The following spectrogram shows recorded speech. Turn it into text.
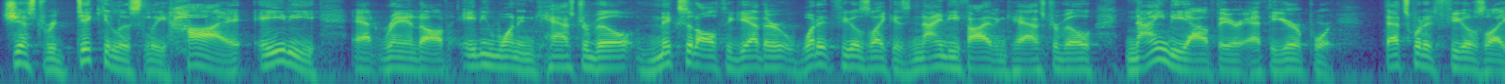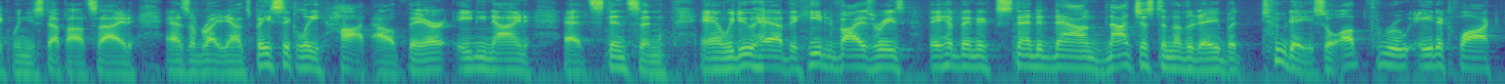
just ridiculously high 80 at Randolph, 81 in Castroville. Mix it all together. What it feels like is 95 in Castroville, 90 out there at the airport. That's what it feels like when you step outside as of right now. It's basically hot out there, 89 at Stinson. And we do have the heat advisories. They have been extended now, not just another day, but two days. So up through 8 o'clock.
